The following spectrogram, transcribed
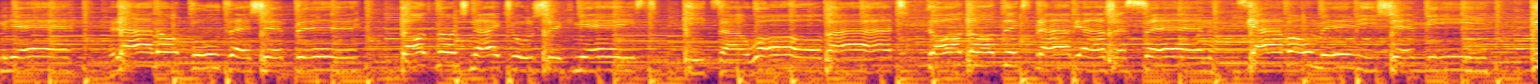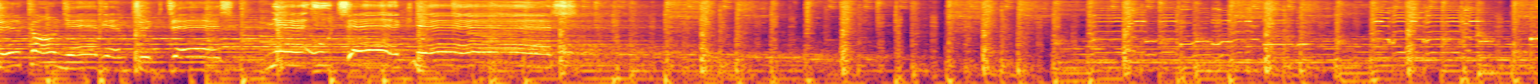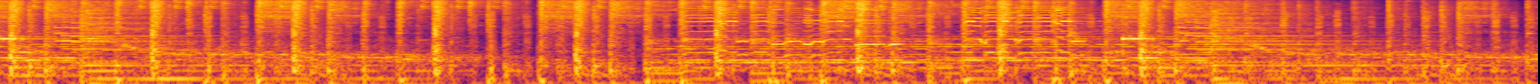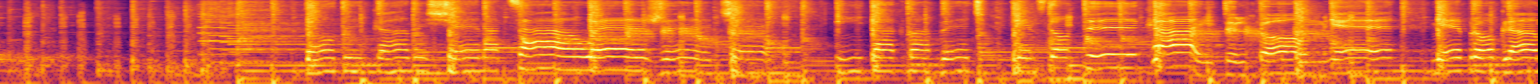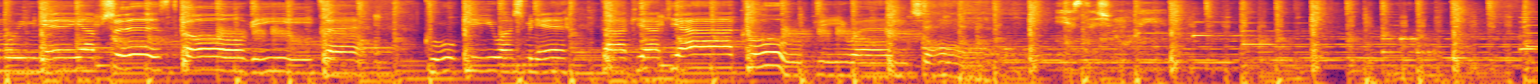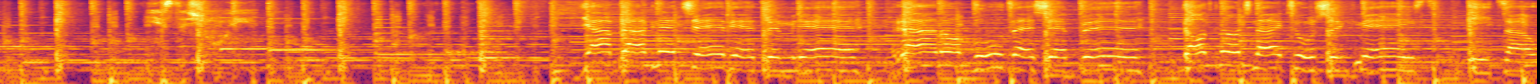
najczulszych miejsc i całować. To dotyk sprawia, że sen Dotykamy się na całe życie. I tak ma być, więc dotykaj tylko mnie. Nie programuj mnie, ja wszystko widzę. Kupiłaś mnie tak jak ja kupiłem I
